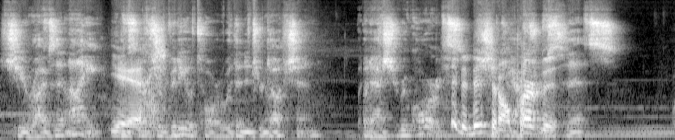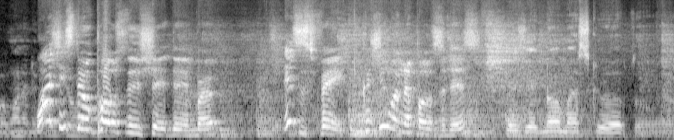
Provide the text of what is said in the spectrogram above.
she arrives at night Yeah. and starts a video tour with an introduction. But as she records, She did this shit on purpose. This. But one of the Why she still post this shit then, bro? This is fake. Cause she wouldn't have posted this. Please ignore my screw up, though, man. Wow,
